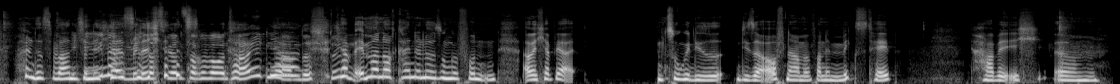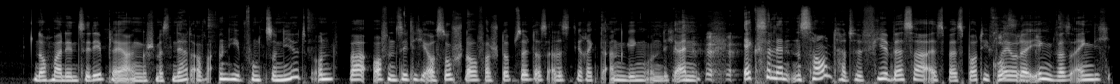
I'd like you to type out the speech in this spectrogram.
weil das Ich wahnsinnig mich, hässlich dass wir uns ist. darüber unterhalten Ja, haben. Das Ich stimmt. habe immer noch keine Lösung gefunden. Aber ich habe ja im Zuge diese, dieser Aufnahme von dem Mixtape habe ich ähm, nochmal den CD-Player angeschmissen. Der hat auf Anhieb funktioniert und war offensichtlich auch so schlau verstöpselt, dass alles direkt anging und ich einen exzellenten Sound hatte, viel besser als bei Spotify oder Großartig. irgendwas. Eigentlich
